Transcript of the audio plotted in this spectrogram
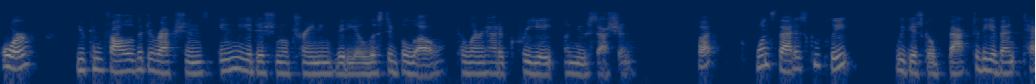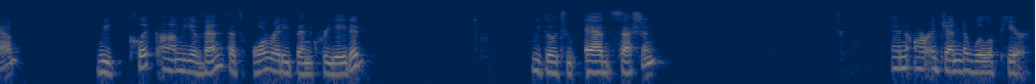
or you can follow the directions in the additional training video listed below to learn how to create a new session. But once that is complete, we just go back to the event tab. We click on the event that's already been created. We go to add session and our agenda will appear.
